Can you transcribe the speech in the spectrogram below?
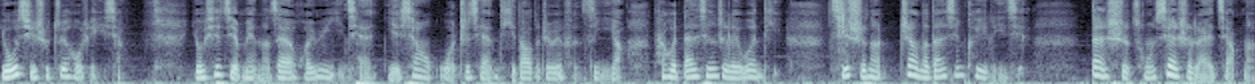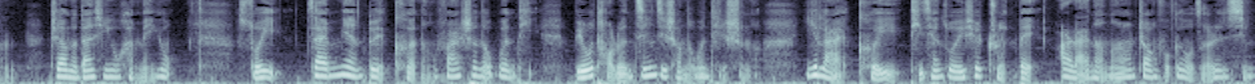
尤其是最后这一项。有些姐妹呢，在怀孕以前也像我之前提到的这位粉丝一样，她会担心这类问题。其实呢，这样的担心可以理解，但是从现实来讲呢，这样的担心又很没用。所以在面对可能发生的问题，比如讨论经济上的问题时呢，一来可以提前做一些准备，二来呢能让丈夫更有责任心。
